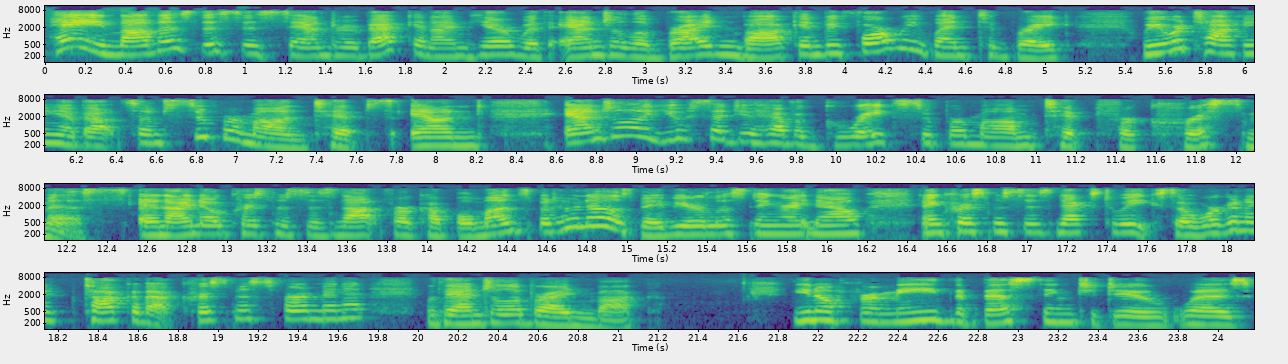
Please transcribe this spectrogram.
Hey, mamas, this is Sandra Beck, and I'm here with Angela Breidenbach. And before we went to break, we were talking about some Supermom tips. And Angela, you said you have a great Supermom tip for Christmas. And I know Christmas is not for a couple months, but who knows? Maybe you're listening right now, and Christmas is next week. So we're going to talk about Christmas for a minute with Angela Breidenbach. You know, for me, the best thing to do was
